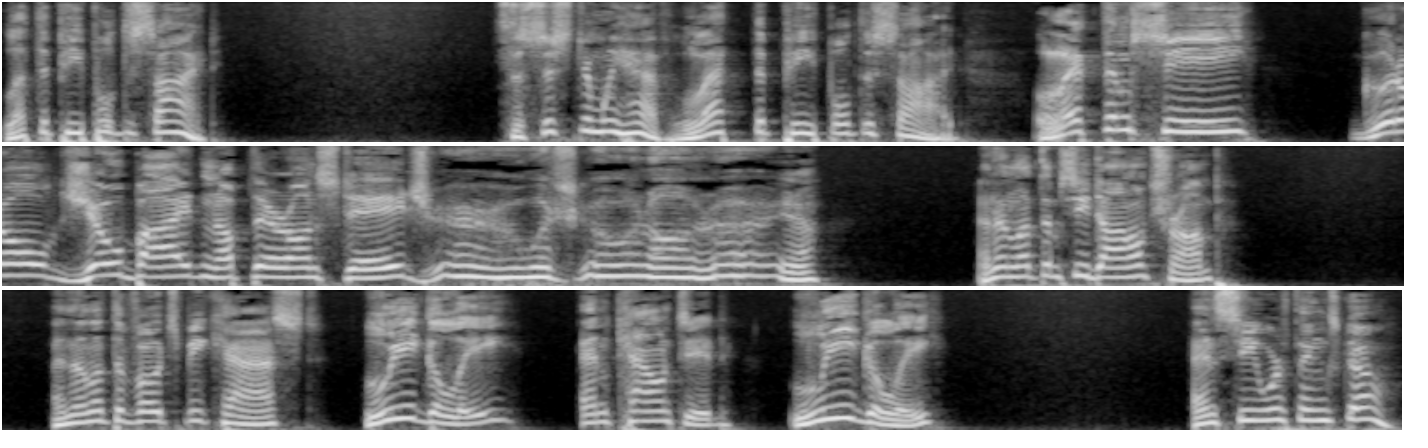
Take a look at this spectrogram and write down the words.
Let the people decide. It's the system we have. Let the people decide. Let them see good old Joe Biden up there on stage. what's going on? You know, and then let them see Donald Trump and then let the votes be cast legally and counted legally and see where things go.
